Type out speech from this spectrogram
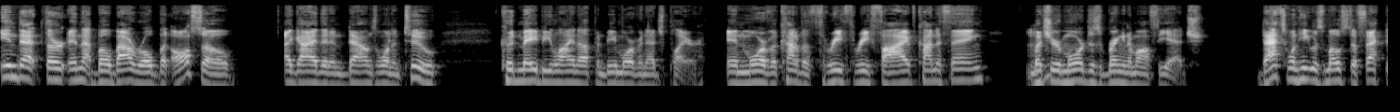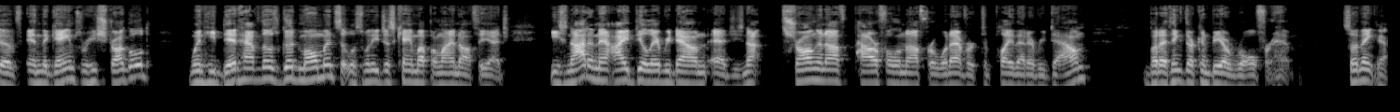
in that third in that Bo Bauer role, but also a guy that in downs one and two could maybe line up and be more of an edge player and more of a kind of a three three five kind of thing. Mm-hmm. But you're more just bringing him off the edge. That's when he was most effective in the games where he struggled. When he did have those good moments, it was when he just came up and lined off the edge. He's not an ideal every down edge. He's not strong enough, powerful enough, or whatever to play that every down. But I think there can be a role for him. So I think yeah.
